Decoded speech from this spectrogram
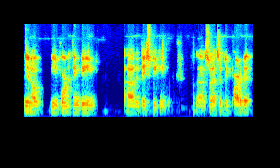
you know, the important thing being uh, that they speak English. Uh, so that's a big part of it.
